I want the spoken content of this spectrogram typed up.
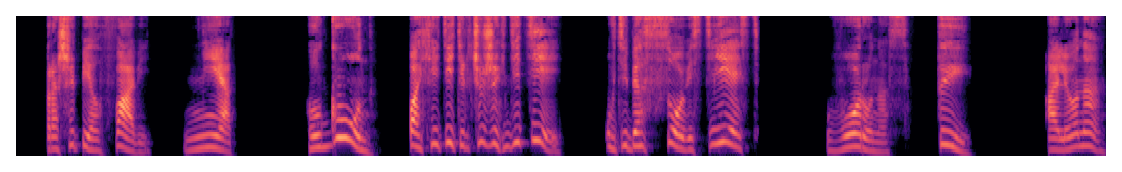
– прошипел Фавий. «Нет! Лгун! Похититель чужих детей! У тебя совесть есть! Вор у нас ты!» «Алена!»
